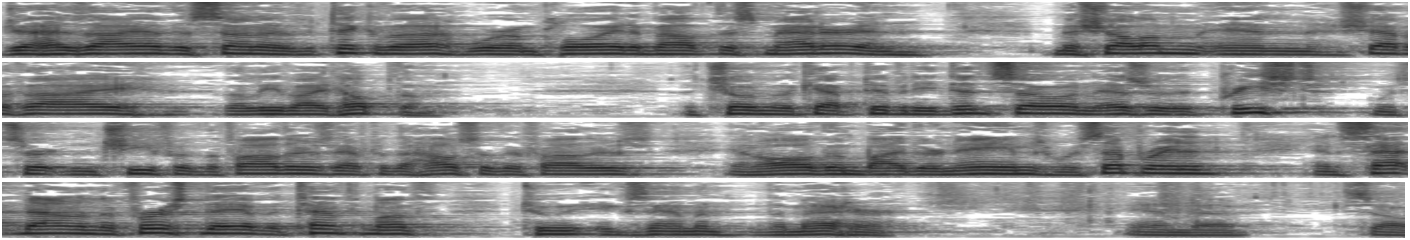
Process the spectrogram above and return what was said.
Jahaziah the son of Tikvah were employed about this matter, and Meshullam and Shabbethai the Levite helped them. The children of the captivity did so, and Ezra the priest, with certain chief of the fathers, after the house of their fathers, and all of them by their names, were separated and sat down on the first day of the tenth month to examine the matter. And uh, so,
